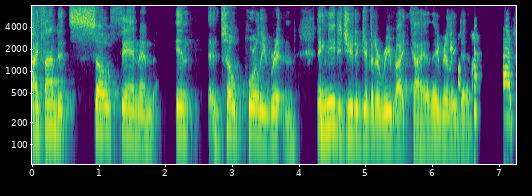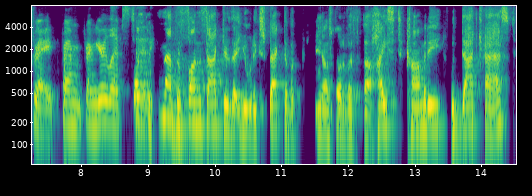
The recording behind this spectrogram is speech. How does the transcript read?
I found it so thin and in and so poorly written. They needed you to give it a rewrite, Kaya. They really did. That's right. From from your lips to it didn't have the fun factor that you would expect of a you know sort of a, a heist comedy with that cast.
